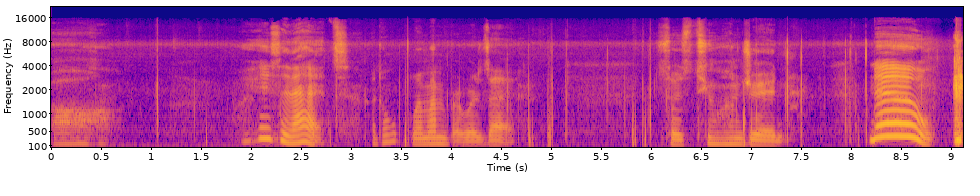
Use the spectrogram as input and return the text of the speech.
all. Where is that? I don't remember. Where's that? So it's 200. No!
